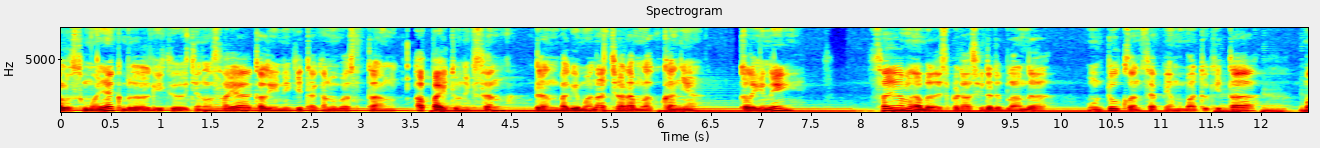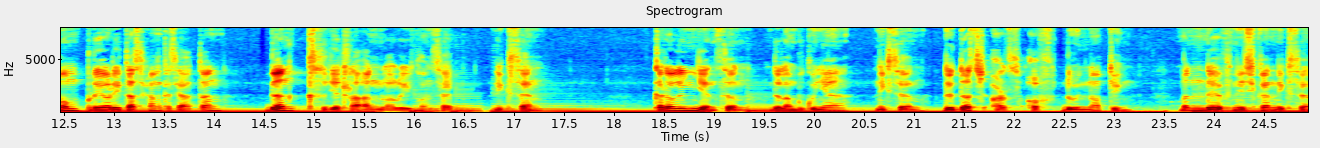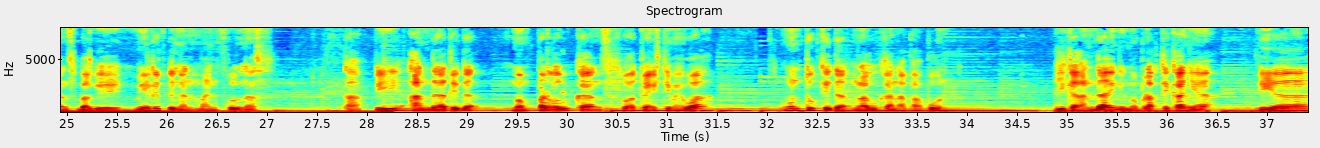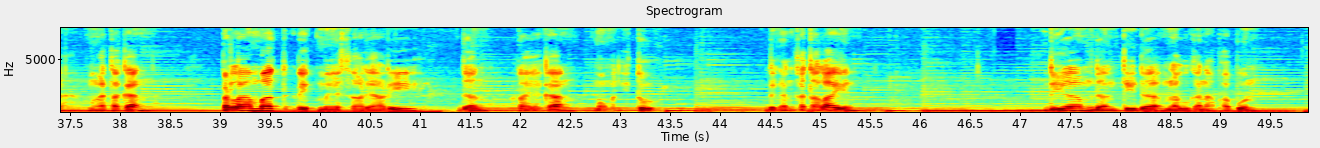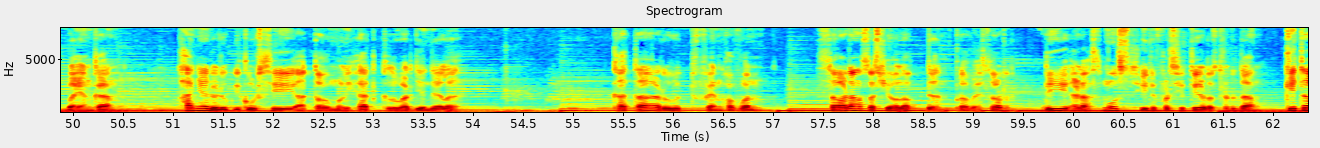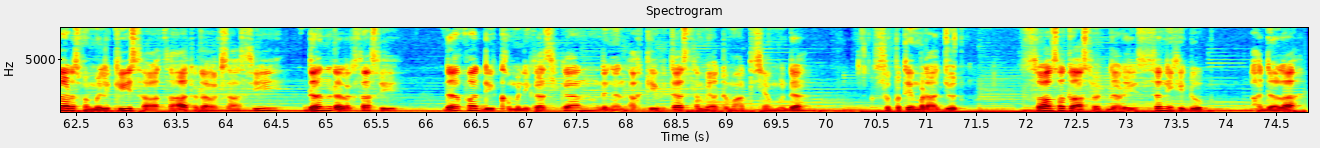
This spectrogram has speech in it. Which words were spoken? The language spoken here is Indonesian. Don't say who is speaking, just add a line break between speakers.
Halo semuanya, kembali lagi ke channel saya. Kali ini kita akan membahas tentang apa itu Nixon dan bagaimana cara melakukannya. Kali ini saya mengambil inspirasi dari Belanda untuk konsep yang membantu kita memprioritaskan kesehatan dan kesejahteraan melalui konsep Nixon. Caroline Jensen dalam bukunya Nixon, The Dutch Art of Doing Nothing mendefinisikan Nixon sebagai mirip dengan mindfulness. Tapi Anda tidak memerlukan sesuatu yang istimewa untuk tidak melakukan apa pun. Jika Anda ingin mempraktikannya, ia mengatakan, perlambat ritme sehari-hari dan rayakan momen itu. Dengan kata lain, diam dan tidak melakukan apa pun. Bayangkan, hanya duduk di kursi atau melihat keluar jendela. Kata Ruth Van Hoven, seorang sosiolog dan profesor di Erasmus University Rotterdam. Kita harus memiliki saat-saat relaksasi dan relaksasi dapat dikomunikasikan dengan aktivitas semi otomatis yang mudah, seperti merajut. Salah satu aspek dari seni hidup adalah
